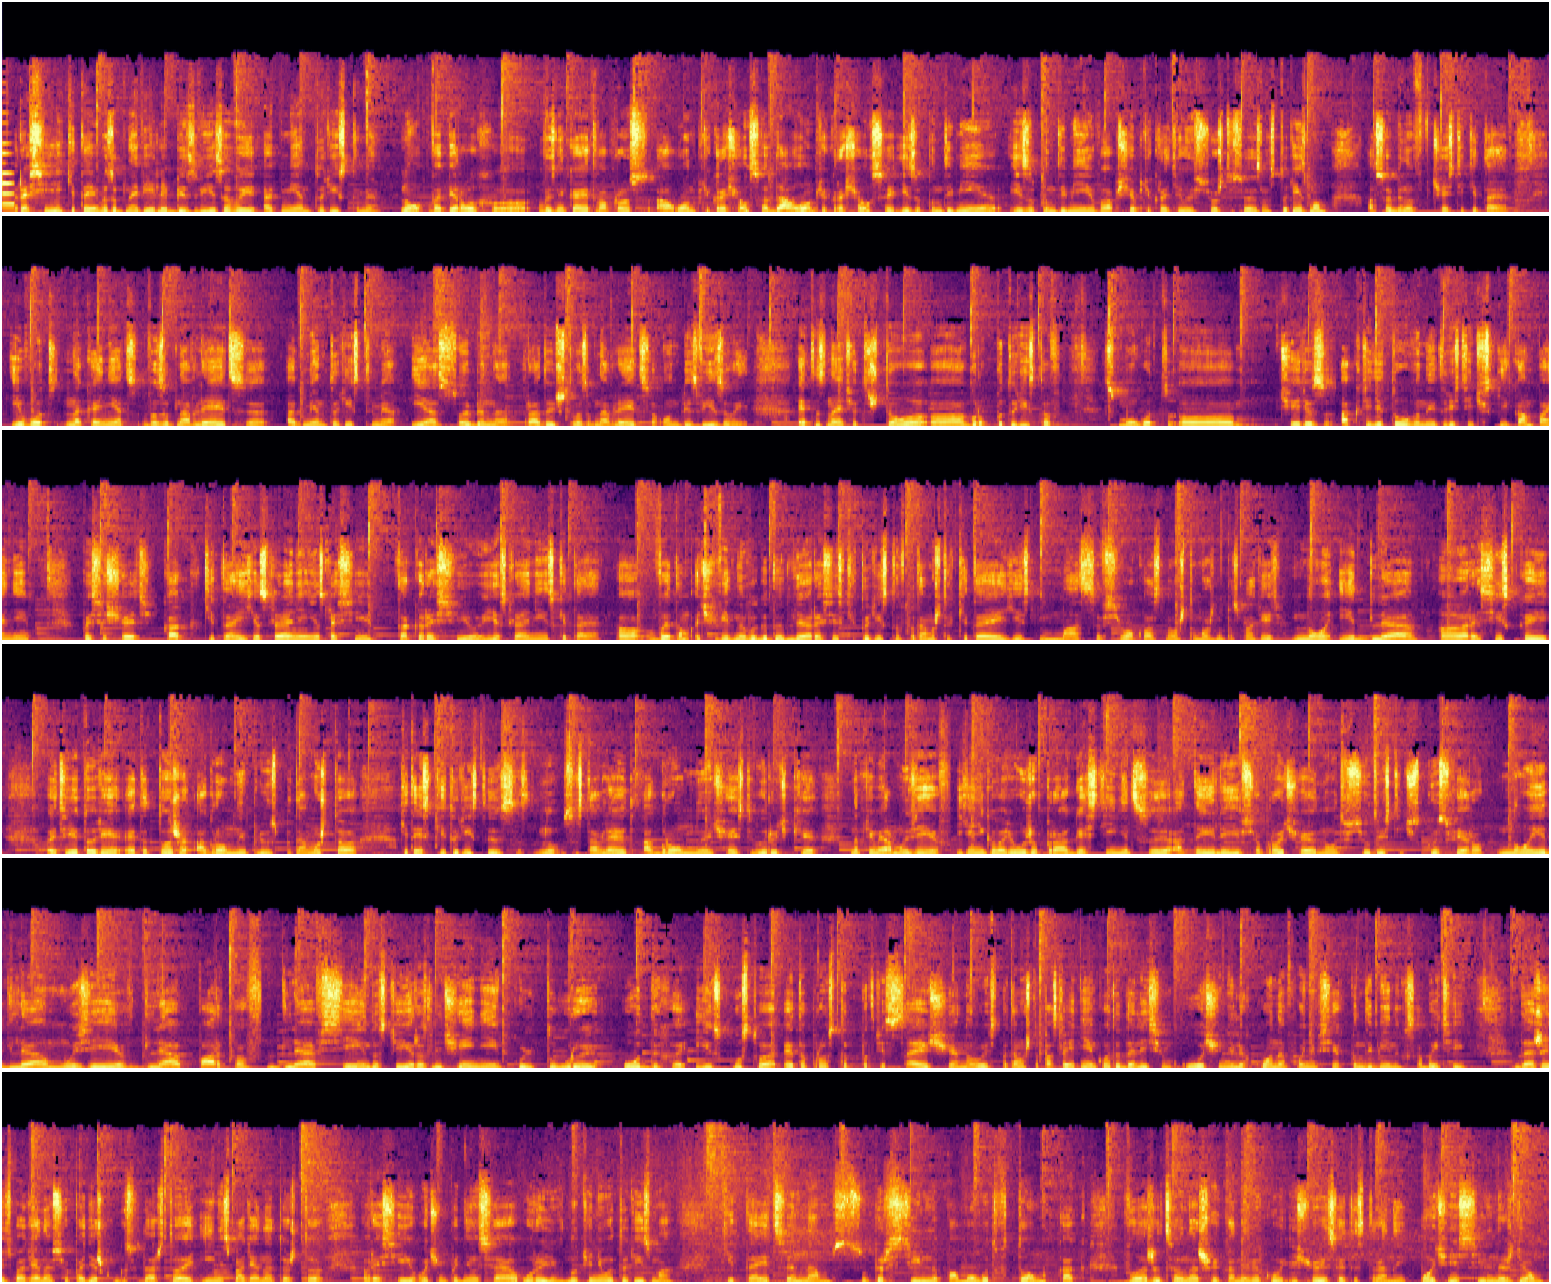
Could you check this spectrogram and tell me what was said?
Россия и Китай возобновили безвизовый обмен туристами. Ну, во-первых, э, возникает вопрос, а он прекращался? Да, он прекращался из-за пандемии. Из-за пандемии вообще прекратилось все, что связано с туризмом, особенно в части Китая. И вот, наконец, возобновляется обмен туристами, и особенно радует, что возобновляется он безвизовый. Это значит, что э, группы туристов смогут э, через аккредитованные туристические компании посещать как Китай, если они из России, так и Россию, если они из Китая. Э, в этом очевидно выгода для российских туристов, потому что в Китае есть масса всего классного, что можно посмотреть, но и для э, российской территории это тоже огромный плюс, потому что китайские туристы ну, составляют огромную часть выручки, например, музеев. Я не говорю уже про гостиницы, отели и все прочее, ну вот всю туристическую сферу, но и для музеев, для парков, для всей индустрии развлечений, культуры, отдыха и искусства это просто потрясающая новость, потому что последние годы дались им очень нелегко на фоне всех пандемийных событий, даже несмотря на всю поддержку государства и несмотря на то, что в России очень поднялся уровень внутреннего туризма, китайцы нам супер сильно помогут в том, как вложиться в нашу экономику еще и с этой стороны. Очень сильно ждем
